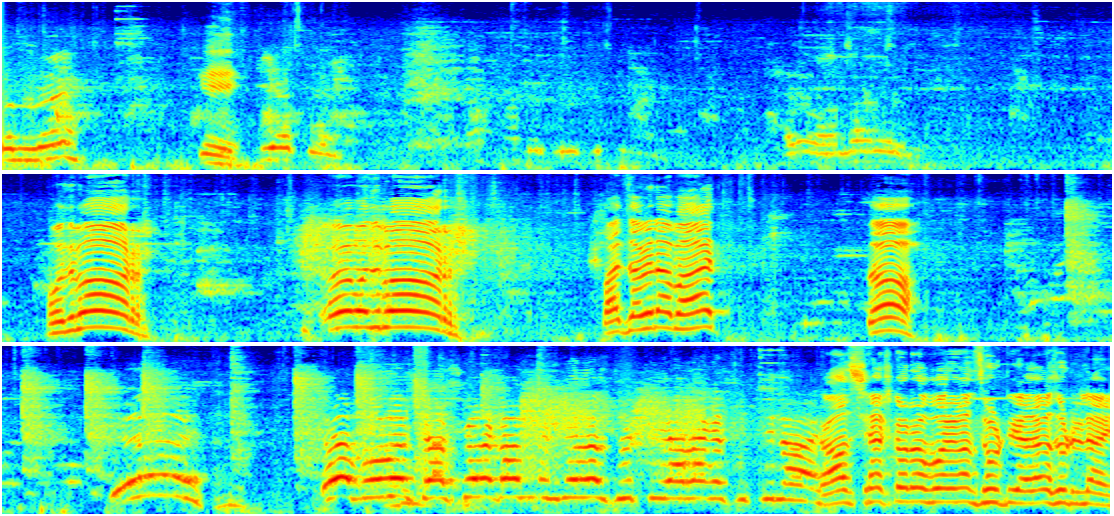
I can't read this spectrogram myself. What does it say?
কে? মজিবর! ও মজিবর! বাদ যাবি না ভাই? চ। কাজ শেষ করার পরে এখন ছুটি আর ছুটি নাই।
